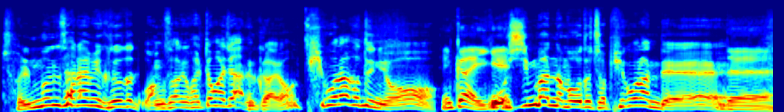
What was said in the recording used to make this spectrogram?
젊은 사람이 그래도 왕성하게 활동하지 않을까요? 피곤하거든요. 그러니까 이게- 50만 넘어도 저 피곤한데. 네.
